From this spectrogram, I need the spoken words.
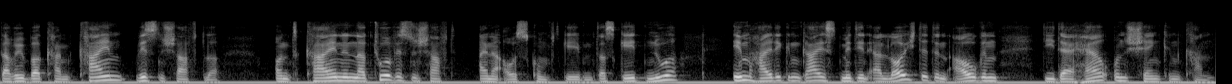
darüber kann kein Wissenschaftler und keine Naturwissenschaft eine Auskunft geben. Das geht nur im Heiligen Geist mit den erleuchteten Augen, die der Herr uns schenken kann.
